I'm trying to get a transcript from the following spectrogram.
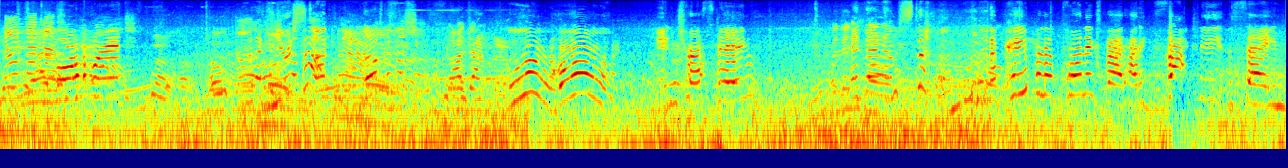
No, no, no. Fourth bridge. You're stuck now. No, because she... God damn. Ooh, ooh. Interesting. And then I'm stuck. The people of Königsberg had exactly same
